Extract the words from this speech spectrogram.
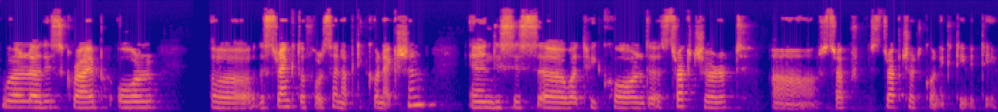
will uh, describe all uh, the strength of all synaptic connection, and this is uh, what we call the structured uh, stru structured connectivity.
